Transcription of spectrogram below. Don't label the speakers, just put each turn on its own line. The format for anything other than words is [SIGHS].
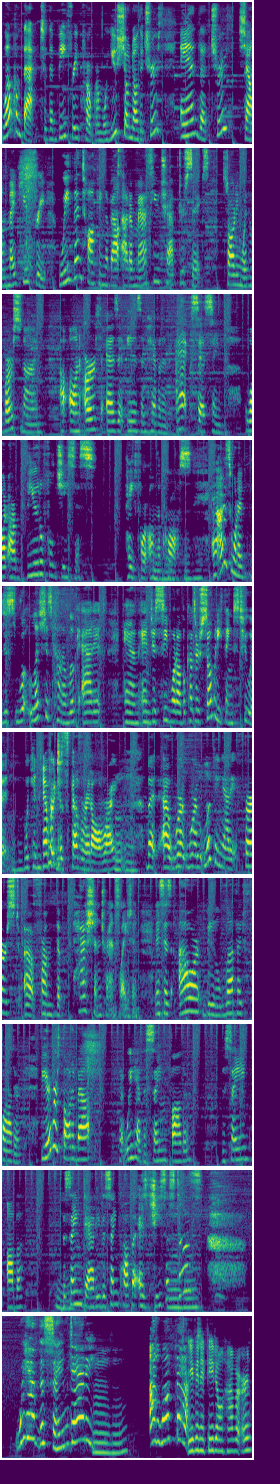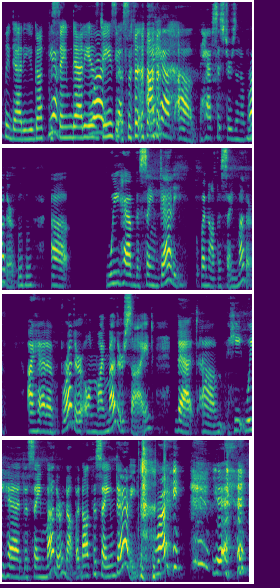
Welcome back to the Be Free program where you shall know the truth and the truth shall make you free. We've been talking about out of Matthew chapter 6, starting with verse 9, uh, on earth as it is in heaven, and accessing what our beautiful Jesus paid for on the mm-hmm, cross. Mm-hmm. And I just want to just let's just kind of look at it and and just see what all because there's so many things to it. Mm-hmm. We can [LAUGHS] never discover it all, right? But uh, we're we're looking at it first uh, from the Passion translation, and it says, "Our beloved Father." Have you ever thought about that we have the same Father, the same Abba, the mm-hmm. same Daddy, the same Papa as Jesus mm-hmm. does? [GASPS] We have the same daddy. Mm-hmm. I love that.
Even if you don't have an earthly daddy, you got the yeah. same daddy as. Jesus.
Yeah. [LAUGHS] I have uh, half sisters and a brother. Mm-hmm. Uh, we have the same daddy, but not the same mother. I had a brother on my mother's side that um, he we had the same mother, not but not the same daddy, [LAUGHS] right? [LAUGHS] yeah,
